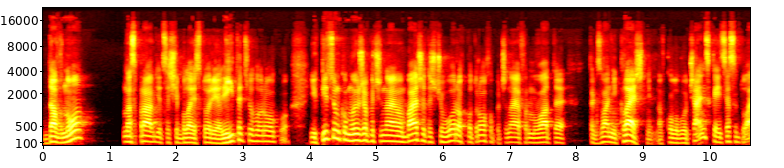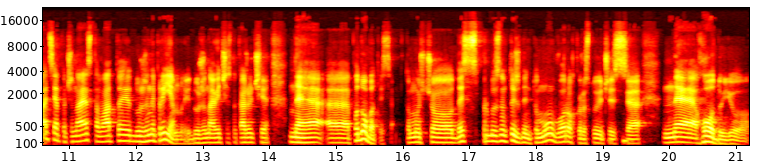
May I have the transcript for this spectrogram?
давно. Насправді це ще була історія літа цього року, і в підсумку ми вже починаємо бачити, що ворог потроху починає формувати так звані клешні навколо Вовчанська, і ця ситуація починає ставати дуже неприємною, і дуже навіть, чесно кажучи, не е, подобатися, тому що десь приблизно тиждень тому ворог, користуючись е, негодою,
